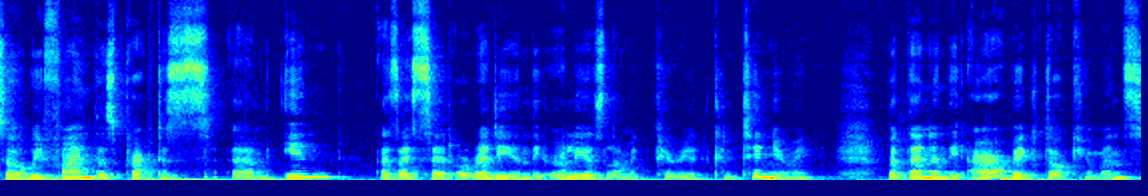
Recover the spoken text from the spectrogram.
So we find this practice um, in, as I said already, in the early Islamic period continuing. But then in the Arabic documents,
